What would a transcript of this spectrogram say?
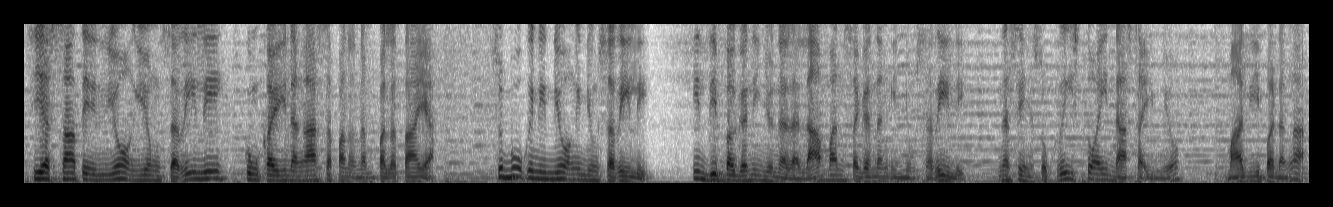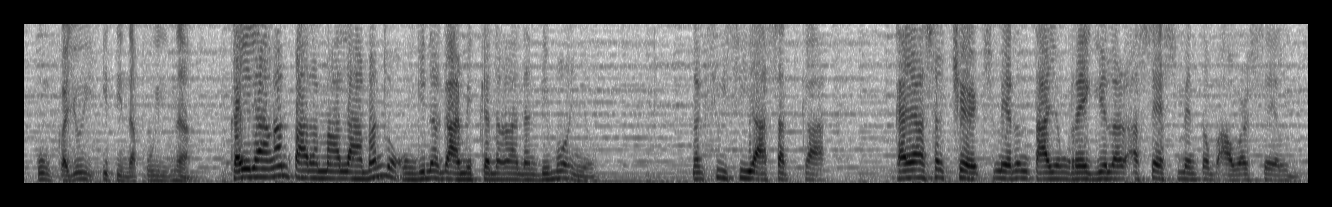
Siyasatin ninyo ang iyong sarili kung kayo na nga sa pananampalataya. Subukin ninyo ang inyong sarili. Hindi ba ganinyo nalalaman sa ganang inyong sarili na si Heso Kristo ay nasa inyo? Maliban na nga kung kayo'y itinakwil na. Kailangan para malaman mo kung ginagamit ka na nga ng demonyo. Nagsisiyasat ka. Kaya sa church, meron tayong regular assessment of ourselves.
